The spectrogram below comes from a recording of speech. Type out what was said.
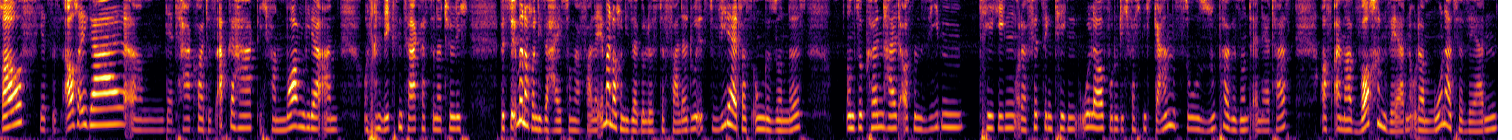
drauf, jetzt ist auch egal, ähm, der Tag heute ist abgehakt, ich fange morgen wieder an. Und am nächsten Tag hast du natürlich, bist du immer noch in dieser Heißhungerfalle, immer noch in dieser Gelüstefalle, du isst wieder etwas Ungesundes. Und so können halt aus einem sieben tägigen oder 14-tägigen Urlaub, wo du dich vielleicht nicht ganz so super gesund ernährt hast, auf einmal Wochen werden oder Monate werden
